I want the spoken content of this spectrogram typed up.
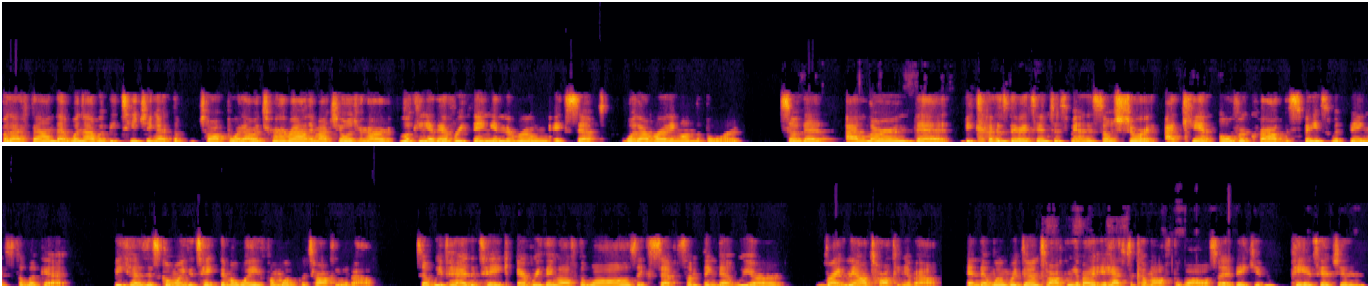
But I found that when I would be teaching at the chalkboard, I would turn around and my children are looking at everything in the room except what I'm writing on the board. So that I learned that because their attention span is so short, I can't overcrowd the space with things to look at because it's going to take them away from what we're talking about. So we've had to take everything off the walls except something that we are right now talking about. And then when we're done talking about it, it has to come off the wall so that they can pay attention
